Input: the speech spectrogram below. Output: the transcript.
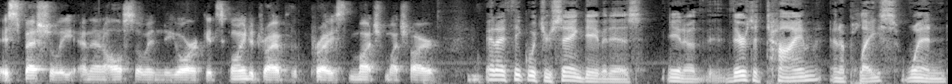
especially, and then also in New York. It's going to drive the price much, much higher. And I think what you're saying, David, is you know there's a time and a place when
